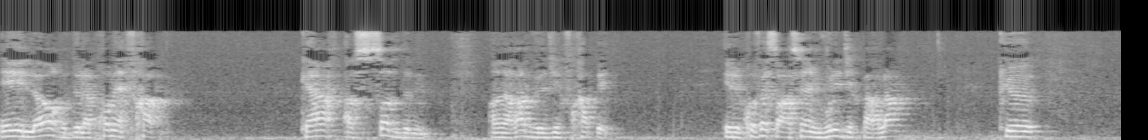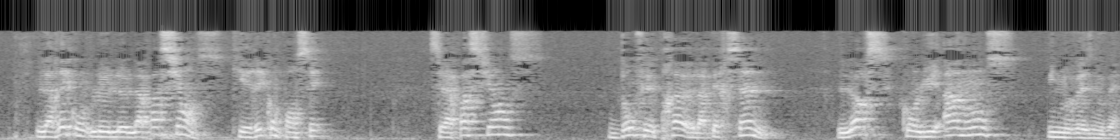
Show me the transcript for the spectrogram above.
est lors de la première frappe, car as-sadm en arabe veut dire frapper. Et le professeur Hassan voulait dire par là que la patience qui est récompensée, c'est la patience dont fait preuve la personne lorsqu'on lui annonce une mauvaise nouvelle.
